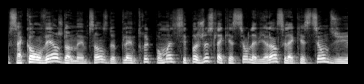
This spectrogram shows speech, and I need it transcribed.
ça converge dans le même sens de plein de trucs. Pour moi, c'est pas juste la question de la violence, c'est la question du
